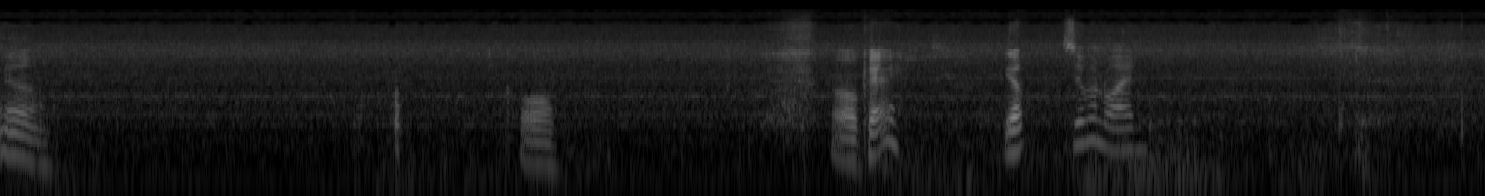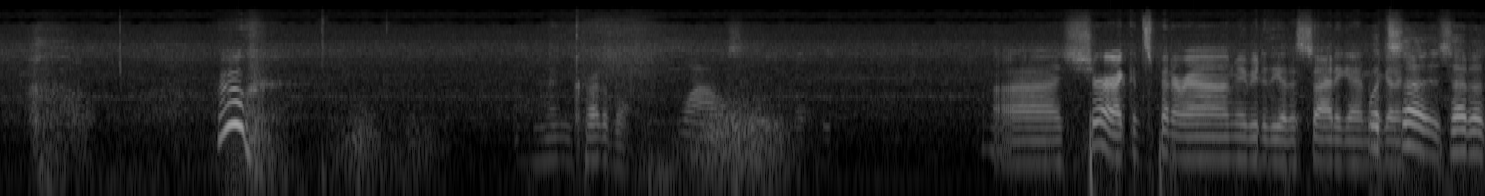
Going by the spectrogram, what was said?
Yeah. Cool. Okay. Yep. Zooming wide. Whew. Incredible. Wow. Uh, sure, I can spin around maybe to the other side again. We What's gotta- that? Is that a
